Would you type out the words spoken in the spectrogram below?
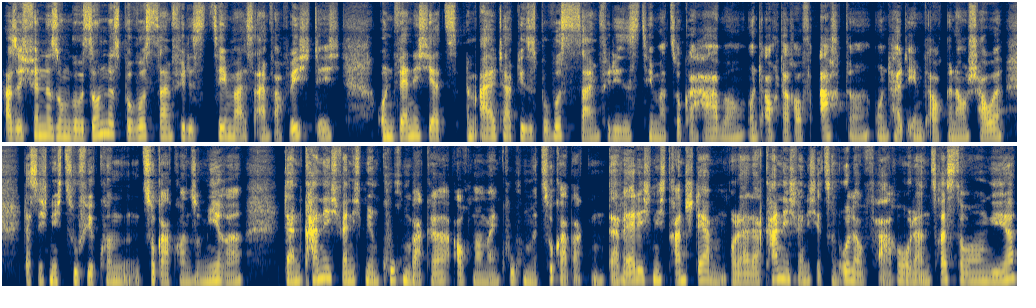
Also ich finde, so ein gesundes Bewusstsein für dieses Thema ist einfach wichtig. Und wenn ich jetzt im Alltag dieses Bewusstsein für dieses Thema Zucker habe und auch darauf achte und halt eben auch genau schaue, dass ich nicht zu viel Zucker konsumiere, dann kann ich, wenn ich mir einen Kuchen backe, auch mal meinen Kuchen mit Zucker backen. Da werde ich nicht dran sterben. Oder da kann ich, wenn ich jetzt in Urlaub fahre oder ins Restaurant gehe,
